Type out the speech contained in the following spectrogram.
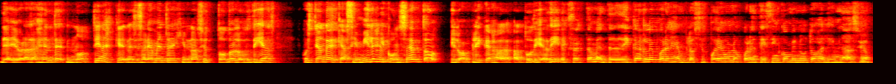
de ayudar a la gente. No tienes que necesariamente ir al gimnasio todos los días. Cuestión de que asimiles el concepto y lo apliques a, a tu día a día. Exactamente, dedicarle, por ejemplo, si puedes unos 45 minutos al gimnasio,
